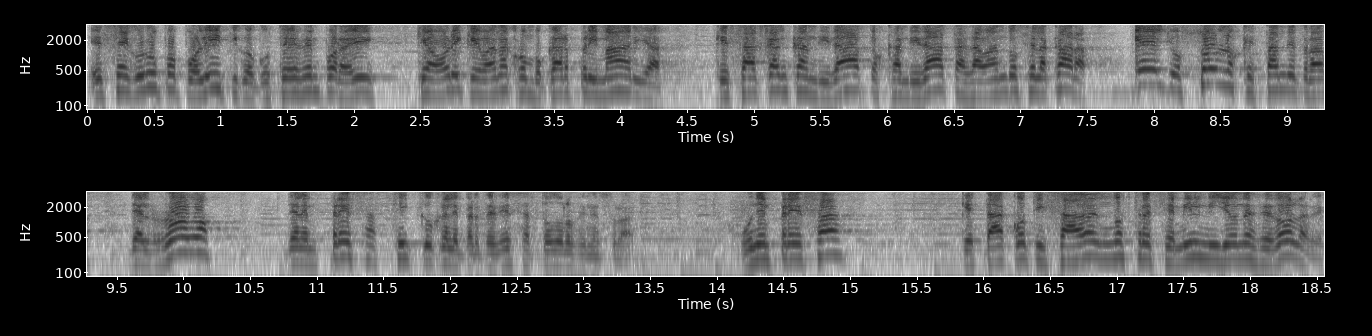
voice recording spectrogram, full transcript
ese grupo político que ustedes ven por ahí, que ahora y que van a convocar primaria, que sacan candidatos, candidatas, lavándose la cara, ellos son los que están detrás del robo de la empresa Citgo que le pertenece a todos los venezolanos. Una empresa que está cotizada en unos 13 mil millones de dólares.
